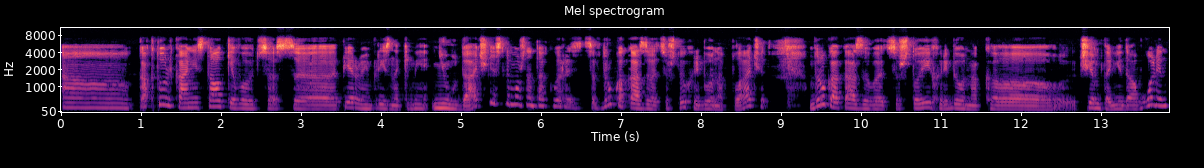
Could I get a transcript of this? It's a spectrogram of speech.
как только они сталкиваются с э, первыми признаками неудачи, если можно так выразиться, вдруг оказывается, что их ребенок плачет, вдруг оказывается, что их ребенок э, чем-то недоволен,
